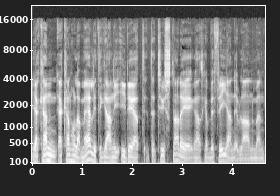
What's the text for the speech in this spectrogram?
jag kan, jag kan hålla med lite grann i, i det att tystnad är ganska befriande ibland. Men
